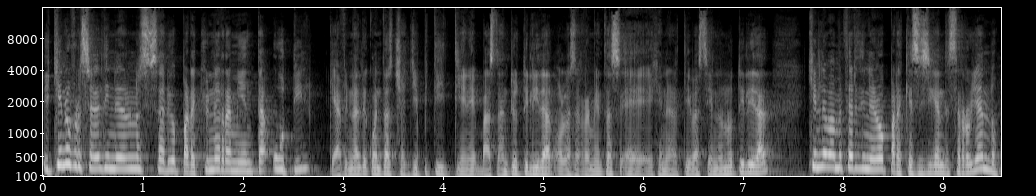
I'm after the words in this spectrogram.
¿Y quién ofrecerá el dinero necesario para que una herramienta útil, que a final de cuentas ChatGPT tiene bastante utilidad o las herramientas eh, generativas tienen utilidad, quién le va a meter dinero para que se sigan desarrollando?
